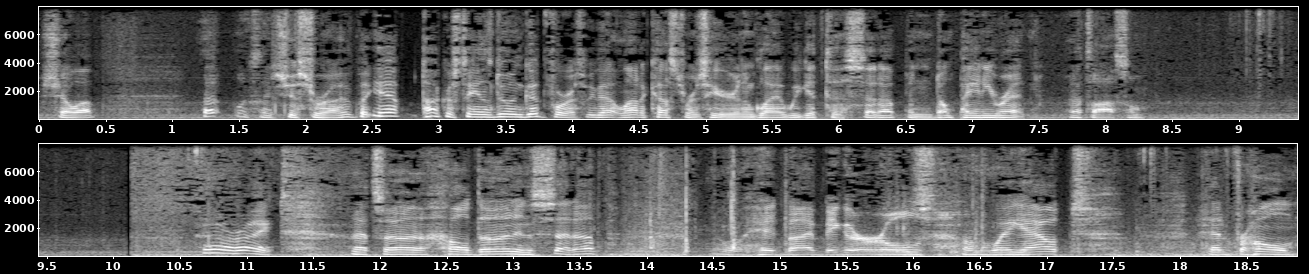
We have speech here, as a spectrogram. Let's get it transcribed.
show up. That looks like it's just arrived. But yeah, taco stand's doing good for us. We've got a lot of customers here, and I'm glad we get to set up and don't pay any rent. That's awesome. All right, that's uh, all done and set up. We'll head by Big Earl's on the way out head for home.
